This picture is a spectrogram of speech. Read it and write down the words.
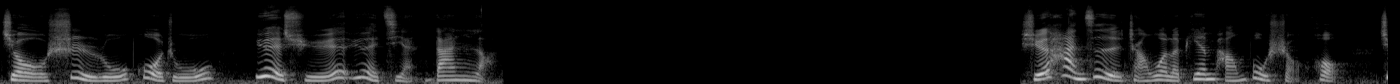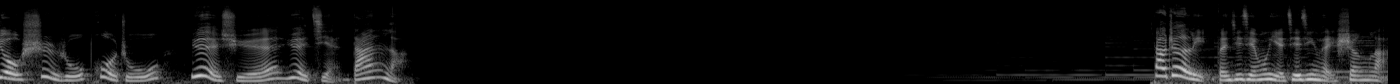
就势如破竹，越学越简单了。学汉字掌握了偏旁部首后，就势如破竹，越学越简单了。到这里，本期节目也接近尾声了。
